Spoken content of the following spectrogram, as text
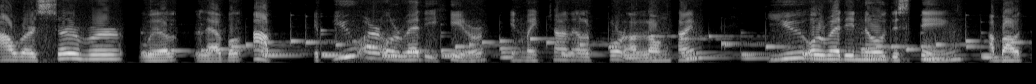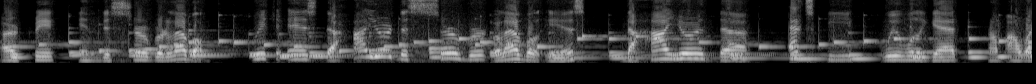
our server will level up. If you are already here in my channel for a long time, you already know this thing about our trick in this server level, which is the higher the server level is, the higher the XP we will get from our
